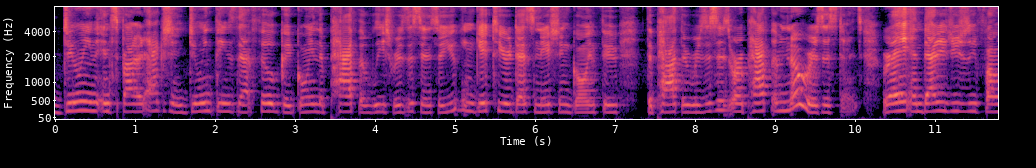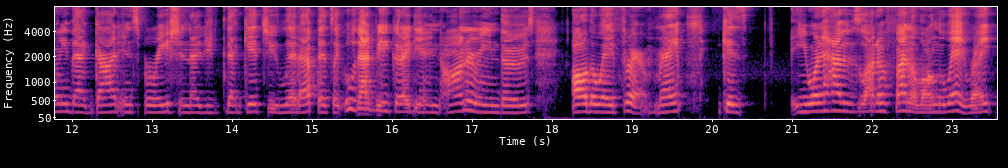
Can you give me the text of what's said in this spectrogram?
doing inspired action, doing things that feel good, going the path of least resistance. So you can get to your destination going through the path of resistance or a path of no resistance, right? And that is usually following that God inspiration that you, that gets you lit up. That's like, oh, that'd be a good idea, and honoring those all the way through, right? Because you want to have a lot of fun along the way, right?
